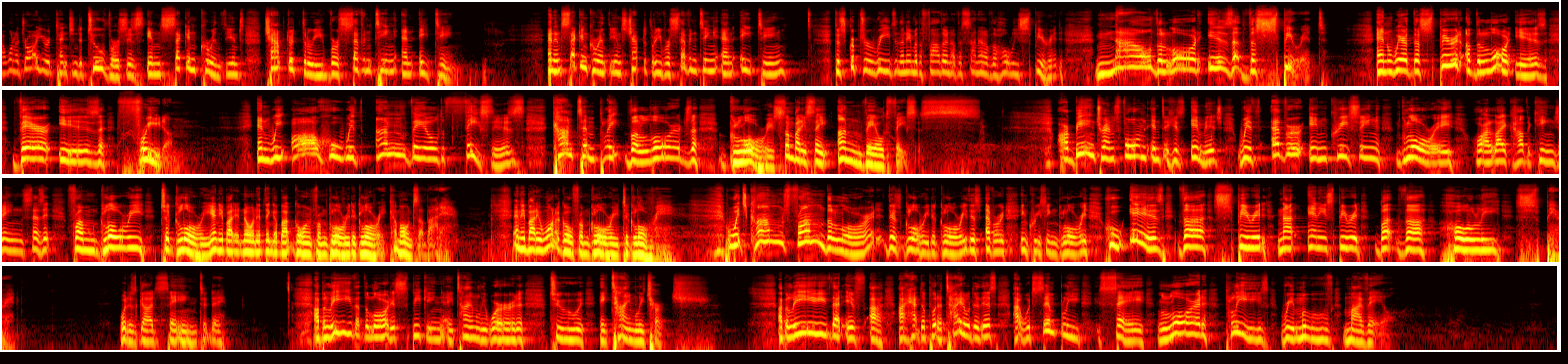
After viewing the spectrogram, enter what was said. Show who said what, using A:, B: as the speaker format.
A: I want to draw your attention to two verses in Second Corinthians chapter 3 verse 17 and 18. And in Second Corinthians chapter 3 verse 17 and 18, the scripture reads in the name of the Father and of the Son and of the Holy Spirit, now the Lord is the Spirit. And where the Spirit of the Lord is, there is freedom. And we all who with unveiled faces contemplate the Lord's glory. Somebody say, unveiled faces. Are being transformed into his image with ever increasing glory, or I like how the King James says it, from glory to glory. Anybody know anything about going from glory to glory? Come on, somebody. Anybody want to go from glory to glory? Which comes from the Lord, this glory to glory, this ever increasing glory, who is the Spirit, not any Spirit, but the Holy Spirit. What is God saying today? I believe that the Lord is speaking a timely word to a timely church. I believe that if uh, I had to put a title to this, I would simply say, Lord, please remove my veil.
